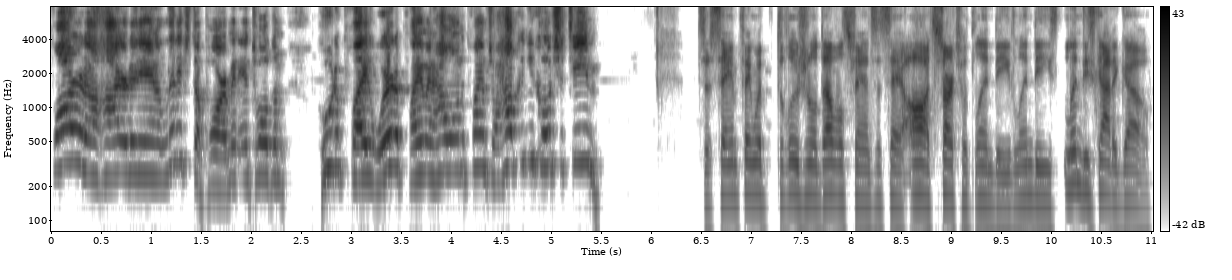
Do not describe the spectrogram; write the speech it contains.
Florida hired an analytics department and told them who to play, where to play him, and how long to play him. So how can you coach a team? It's the same thing with delusional Devils fans that say, "Oh, it starts with Lindy. Lindy's Lindy's got to go."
